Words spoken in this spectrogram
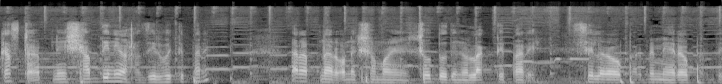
কাজটা আপনি সাত দিনেও হাজির হইতে পারে আর আপনার অনেক সময় চোদ্দ দিনও লাগতে পারে। ছেলেরাও পারবে, মেয়েরাও পারবে।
